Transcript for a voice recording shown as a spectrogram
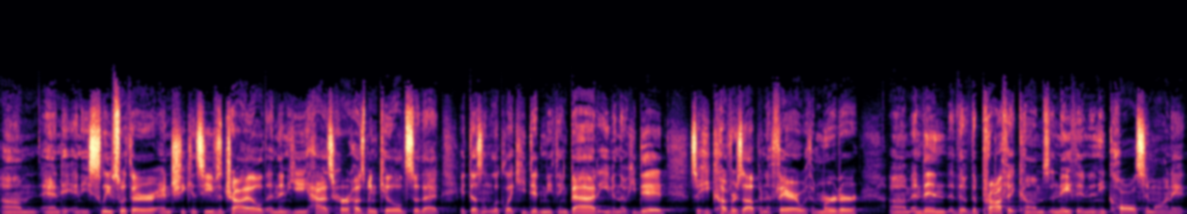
um, and, and he sleeps with her and she conceives a child and then he has her husband killed so that it doesn't look like he did anything bad, even though he did. So he covers up an affair with a murder. Um, and then the, the prophet comes, Nathan, and he calls him on it.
